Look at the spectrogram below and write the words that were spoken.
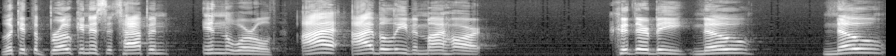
look at the brokenness that's happened in the world. I, I believe in my heart, could there be no, no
